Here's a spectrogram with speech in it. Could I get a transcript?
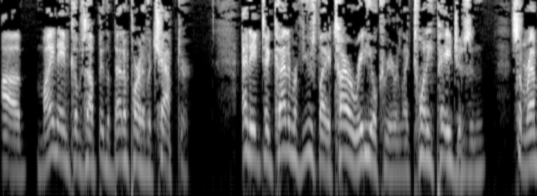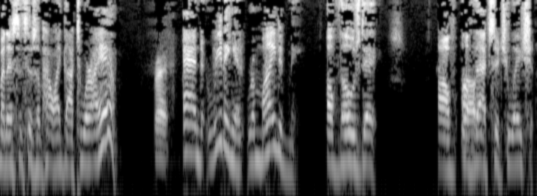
uh, my name comes up in the better part of a chapter. And it, it kind of reviews my entire radio career in like 20 pages and some reminiscences of how I got to where I am. Right. And reading it reminded me of those days, of, Well- of that situation.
